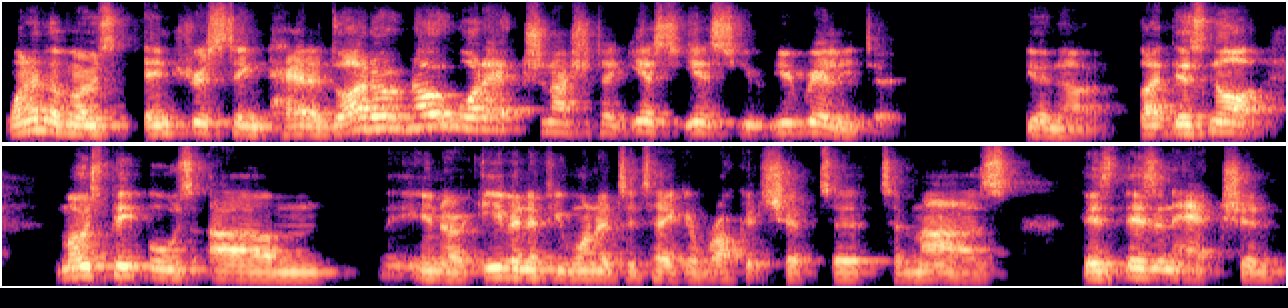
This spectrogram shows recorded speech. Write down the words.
one of the most interesting patterns. I don't know what action i should take. Yes yes you, you really do you know. Like there's not most people's um you know, even if you wanted to take a rocket ship to, to Mars, there's there's an action,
